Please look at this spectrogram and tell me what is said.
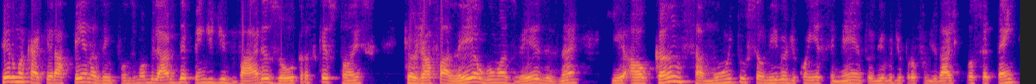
Ter uma carteira apenas em fundos imobiliários depende de várias outras questões que eu já falei algumas vezes, né? Que alcança muito o seu nível de conhecimento, o nível de profundidade que você tem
